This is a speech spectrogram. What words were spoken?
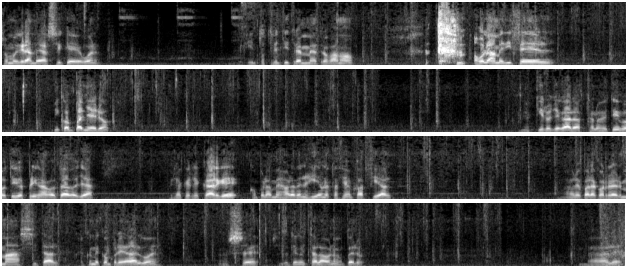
Son muy grandes, así que bueno. 133 metros, vamos. Hola, me dice el... Mi compañero. Quiero llegar hasta el objetivo, tío. Spring agotado ya. Espera que recargue Comprar mejoras de energía en una estación espacial. Vale, para correr más y tal. Creo que me compré algo, ¿eh? No sé si lo tengo instalado o no, pero... Vale.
